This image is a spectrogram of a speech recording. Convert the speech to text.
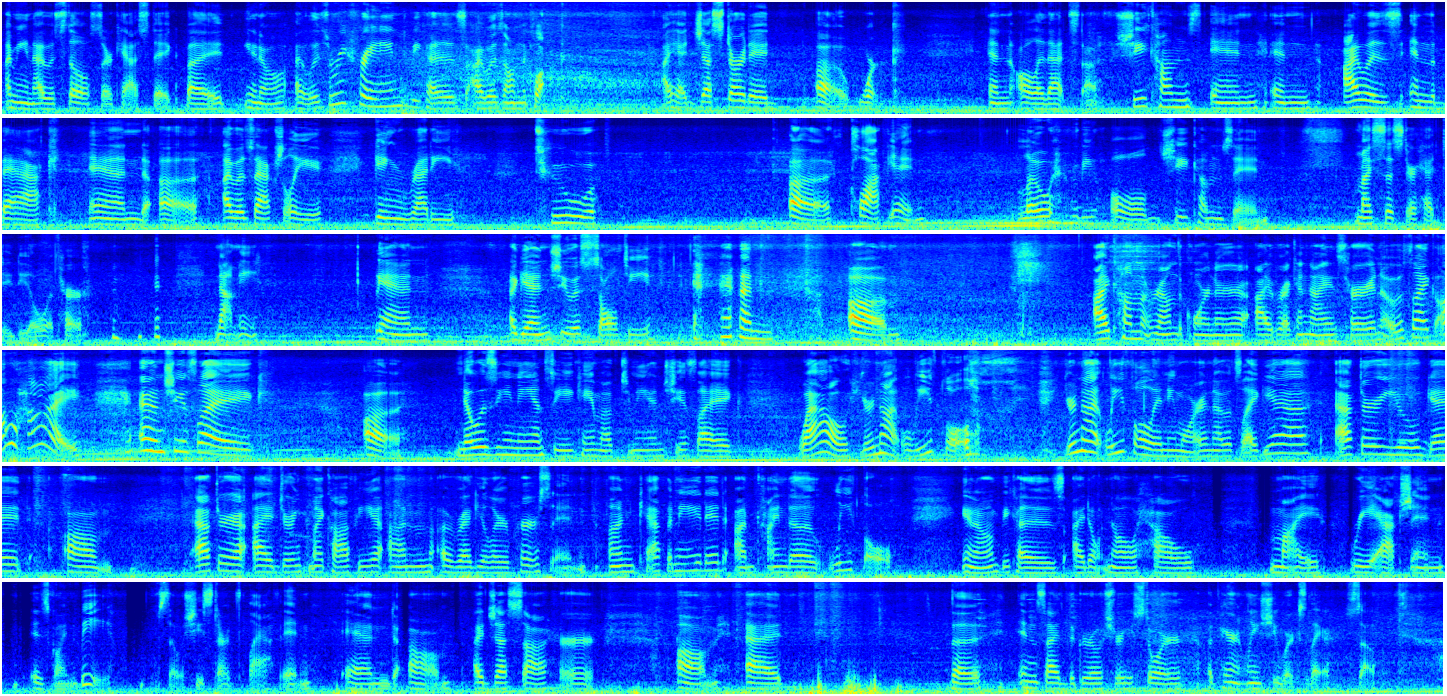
I mean, I was still sarcastic, but you know, I was refrained because I was on the clock. I had just started uh, work and all of that stuff. She comes in, and I was in the back, and uh, I was actually getting ready to uh, clock in. Lo and behold, she comes in. My sister had to deal with her, not me. And again, she was salty. and um, I come around the corner, I recognize her, and I was like, oh, hi. And she's like, uh, nosy Nancy came up to me and she's like, wow, you're not lethal. you're not lethal anymore. And I was like, yeah, after you get, um, after I drink my coffee, I'm a regular person. Uncaffeinated, I'm kind of lethal, you know, because I don't know how my reaction is going to be. So she starts laughing and um, I just saw her um, at the inside the grocery store. Apparently, she works there, so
